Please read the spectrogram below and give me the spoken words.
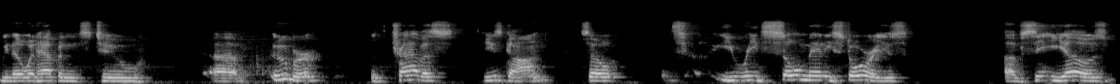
we know what happens to uh, Uber, Travis, he's gone. So you read so many stories of CEOs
